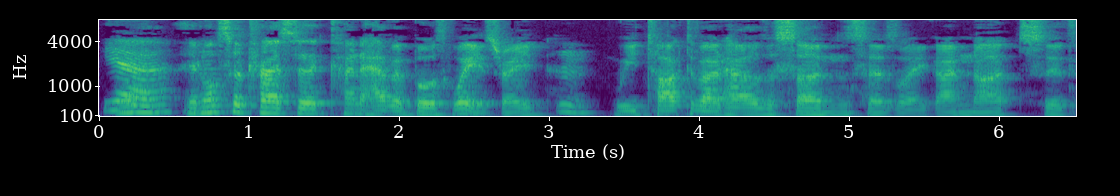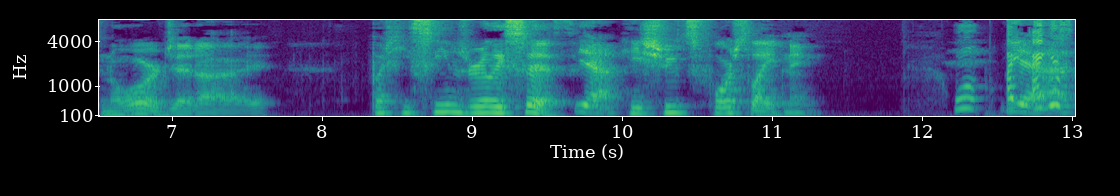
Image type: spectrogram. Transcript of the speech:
Yeah. Well, it also tries to kind of have it both ways, right? Mm. We talked about how the son says like, "I'm not Sith nor Jedi," but he seems really Sith. Yeah. He shoots Force lightning. Well, I, I guess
